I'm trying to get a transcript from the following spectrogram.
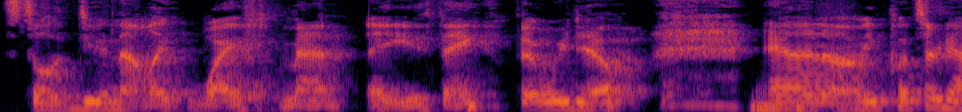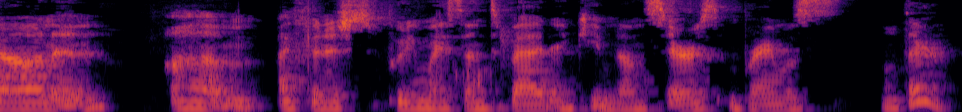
still doing that like wife mad at you thing that we do. Mhm. And um, he puts her down and um, I finished putting my son to bed and came downstairs and Brian was not there.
